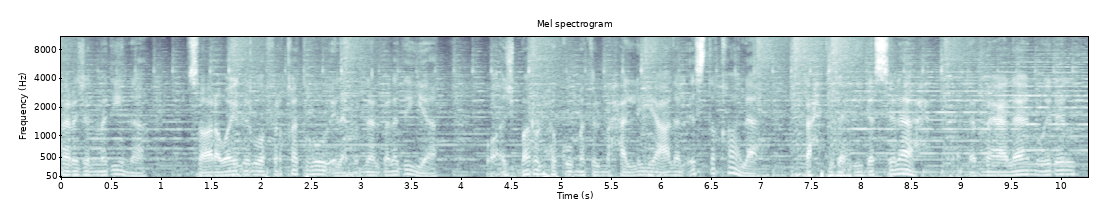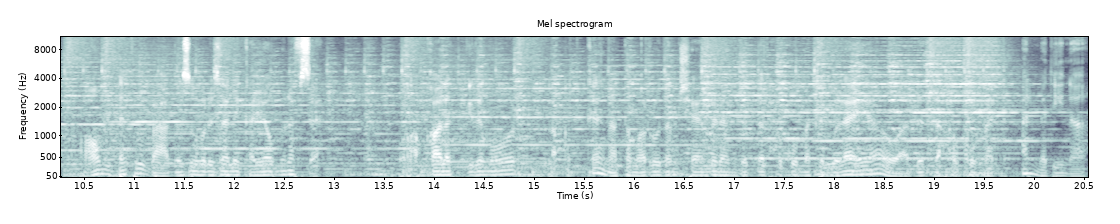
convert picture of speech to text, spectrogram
خارج المدينة صار ويدل وفرقته إلى مبنى البلدية وأجبروا الحكومة المحلية على الاستقالة تحت تهديد السلاح وتم إعلان ويدل عمدته بعد ظهور ذلك اليوم نفسه. وقالت جيلمور لقد كان تمردا شاملا ضد حكومة الولاية وضد حكومة المدينة.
